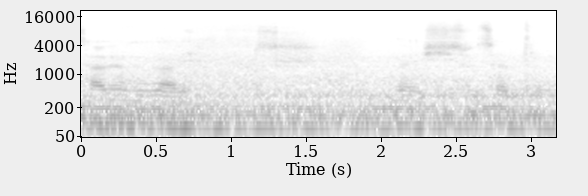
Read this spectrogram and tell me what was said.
stadion wybrali najścisłe centrum.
